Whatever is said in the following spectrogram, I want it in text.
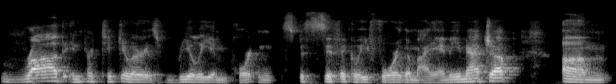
Rob in particular is really important specifically for the Miami matchup. Um,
